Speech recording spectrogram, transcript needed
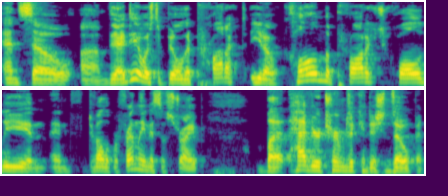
And so um, the idea was to build a product, you know, clone the product quality and, and developer friendliness of Stripe, but have your terms and conditions open.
